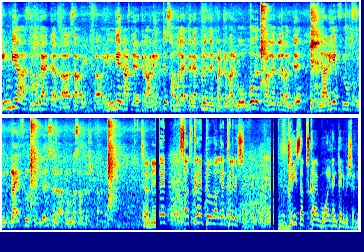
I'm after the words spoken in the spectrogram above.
இந்தியா சமுதாயத்தை இந்திய நாட்டில் இருக்கிற அனைத்து சமுதாயத்தை ரெப்ரசென்ட் பண்ணுற மாதிரி ஒவ்வொரு கலரில் வந்து நிறைய ஃப்ரூட்ஸ் ட்ரை ஃப்ரூட்ஸ் இருந்தது சொல்ல ரொம்ப சந்தோஷப்படுறேன். Subscribe to Vulcan television please subscribe Vulcan television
